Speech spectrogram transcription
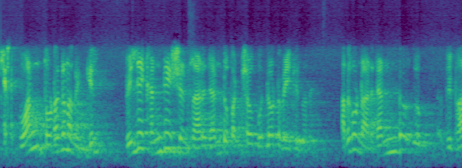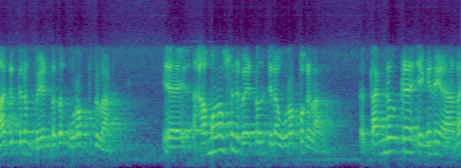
സ്റ്റെപ്പ് വൺ തുടങ്ങണമെങ്കിൽ വലിയ കണ്ടീഷൻസ് ആണ് രണ്ടു പക്ഷവും മുന്നോട്ട് വയ്ക്കുന്നത്. അതുകൊണ്ടാണ് രണ്ട് വിഭാഗത്തിനും വേണ്ടത് ഉറപ്പുകളാണ്. ഹമാസിന് വേണ്ടത് ചില ഉറപ്പുകളാണ്. തങ്ങൾക്ക് എങ്ങനെയാണ്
